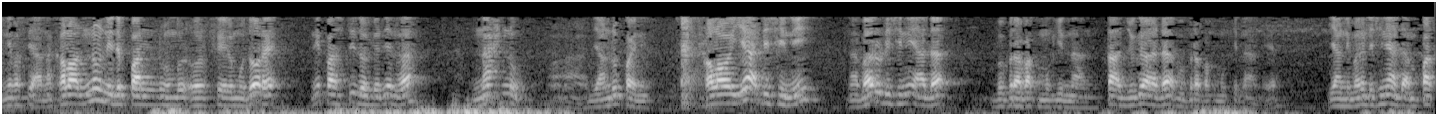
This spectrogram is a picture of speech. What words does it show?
Ini pasti ana. Kalau nun di depan fi'il mudore ini pasti domirnya adalah nahnu. Nah, jangan lupa ini. Kalau ya di sini Nah, baru di sini ada beberapa kemungkinan. Tak juga ada beberapa kemungkinan ya. Yang di mana di sini ada empat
